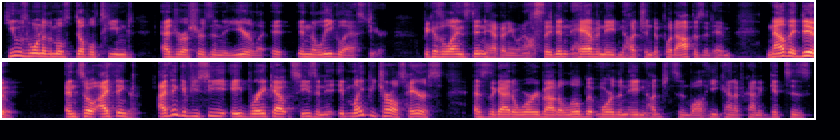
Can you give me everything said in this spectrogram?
he was one of the most double teamed edge rushers in the year in the league last year because the lions didn't have anyone else. They didn't have an aiden hutchin to put opposite him. Now they do and so i think yeah. i think if you see a breakout season it, it might be charles harris as the guy to worry about a little bit more than aidan hutchinson while he kind of kind of gets his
